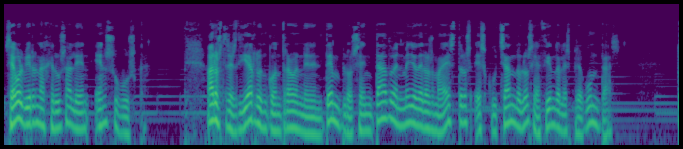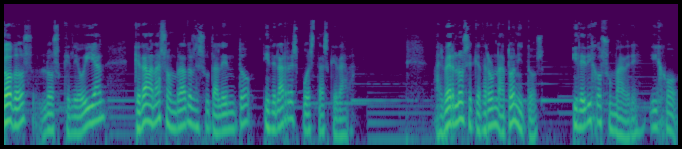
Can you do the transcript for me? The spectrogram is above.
se volvieron a Jerusalén en su busca. A los tres días lo encontraron en el templo, sentado en medio de los maestros, escuchándolos y haciéndoles preguntas. Todos los que le oían quedaban asombrados de su talento y de las respuestas que daba. Al verlo se quedaron atónitos, y le dijo su madre, Hijo,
